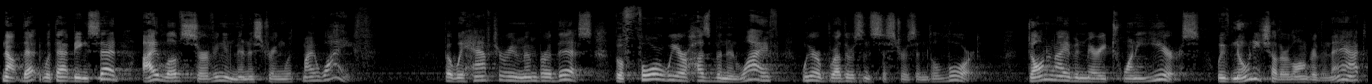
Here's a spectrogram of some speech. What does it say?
Now, that, with that being said, I love serving and ministering with my wife. But we have to remember this before we are husband and wife, we are brothers and sisters in the Lord. Dawn and I have been married 20 years. We've known each other longer than that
